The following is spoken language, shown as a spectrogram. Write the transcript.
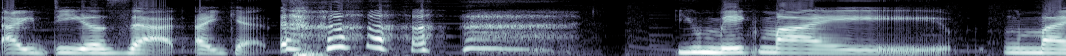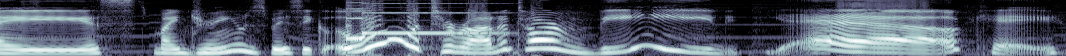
ideas that I get. you make my my my dreams basically. Ooh, Tyranitar V. Yeah, okay.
